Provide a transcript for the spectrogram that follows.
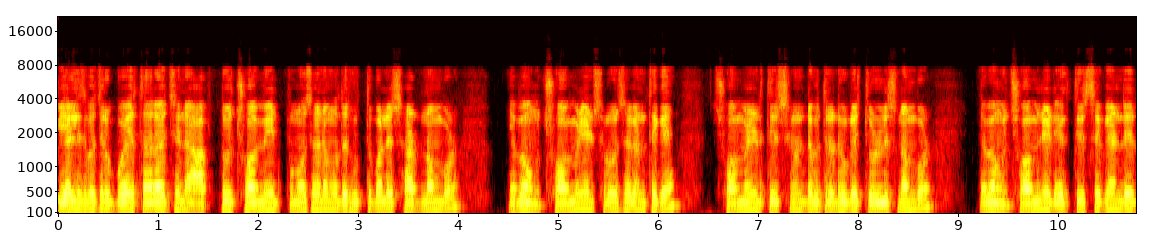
বিয়াল্লিশ বছর বয়স, তারা হচ্ছে আপ টু ছ মিনিট পনেরো সেকেন্ডের মধ্যে ঢুকতে পারলে ষাট নম্বর এবং ছ মিনিট ষোলো সেকেন্ড থেকে ছ মিনিট তিরিশ সেকেন্ডের ভিতরে ঢুকলে চল্লিশ নম্বর এবং ছ মিনিট একত্রিশ সেকেন্ডের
